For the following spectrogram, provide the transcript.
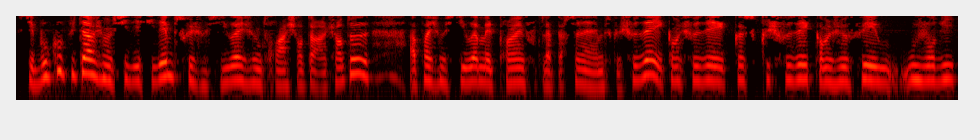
C'est beaucoup plus tard que je me suis décidé, parce que je me suis dit, ouais, je vais me trouver un chanteur, une chanteuse. Après, je me suis dit, ouais, mais le problème, il faut que la personne aime ce que je faisais. Et comme je faisais, que ce que je faisais, comme je fais aujourd'hui,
